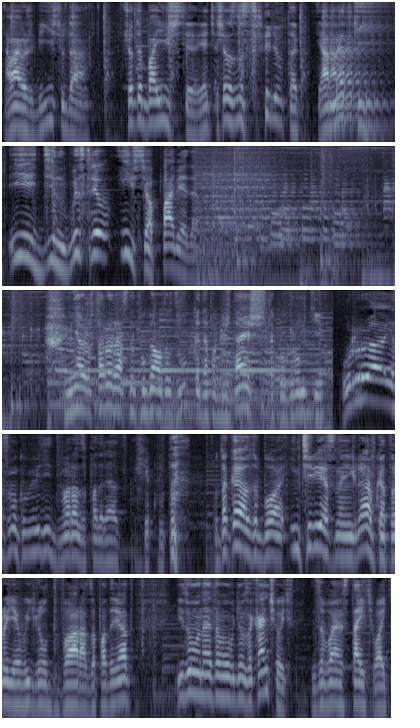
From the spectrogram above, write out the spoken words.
давай уже, беги сюда. Че ты боишься? Я тебя сейчас застрелю так. Я меткий. И один выстрел, и все, победа. Меня уже второй раз напугал этот звук, когда побеждаешь, такой громкий. Ура, я смог победить два раза подряд. Вообще круто. Вот такая вот была интересная игра, в которой я выиграл два раза подряд. И думаю, на этом мы будем заканчивать. Не забываем ставить лайки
